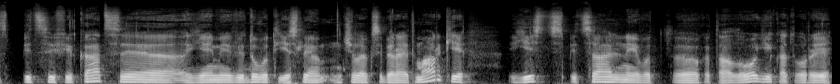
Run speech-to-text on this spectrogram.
спецификация, я имею в виду, вот если человек собирает марки, есть специальные вот э, каталоги, которые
